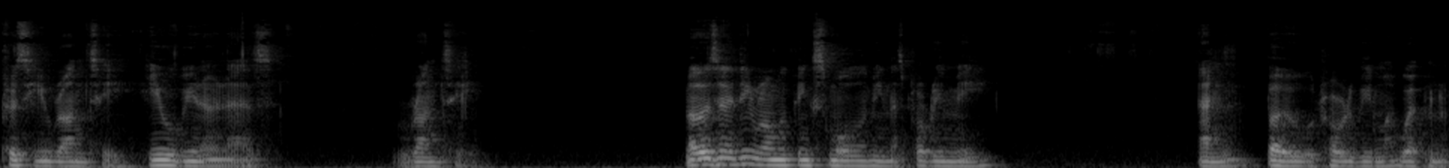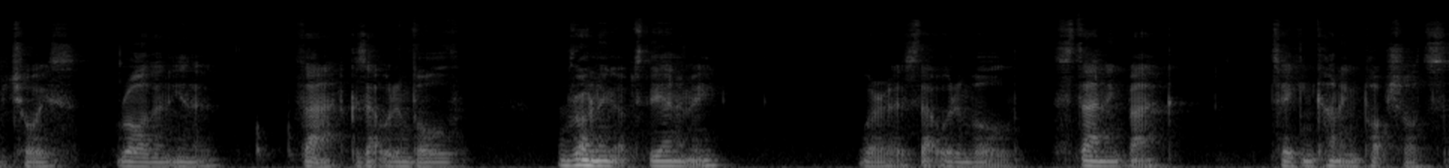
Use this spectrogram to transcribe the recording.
pretty runty. He will be known as runty. Not there's anything wrong with being small, I mean, that's probably me. And bow would probably be my weapon of choice, rather than, you know, that, because that would involve running up to the enemy, whereas that would involve standing back, taking cunning pot shots,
